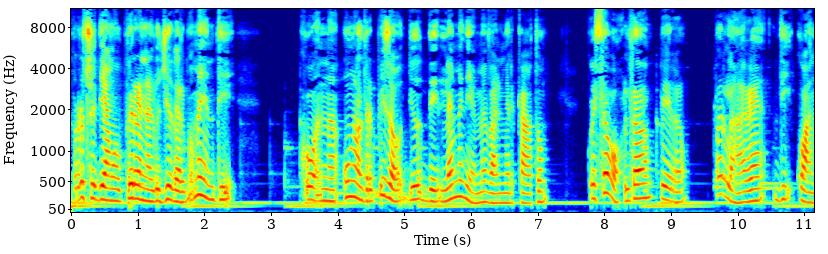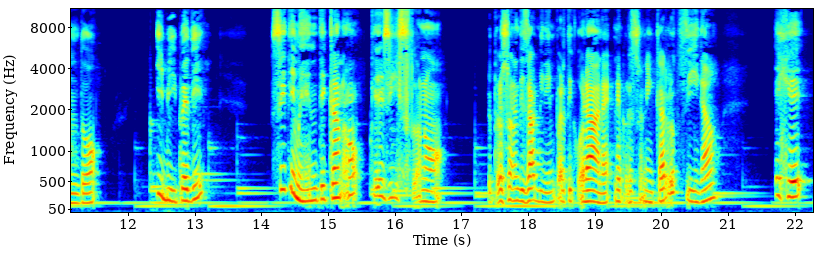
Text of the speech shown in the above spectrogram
Procediamo per analogia d'argomenti con un altro episodio dell'MDM va al mercato. Questa volta per parlare di quando i bipedi si dimenticano che esistono le persone disabili, in particolare le persone in carrozzina, e che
